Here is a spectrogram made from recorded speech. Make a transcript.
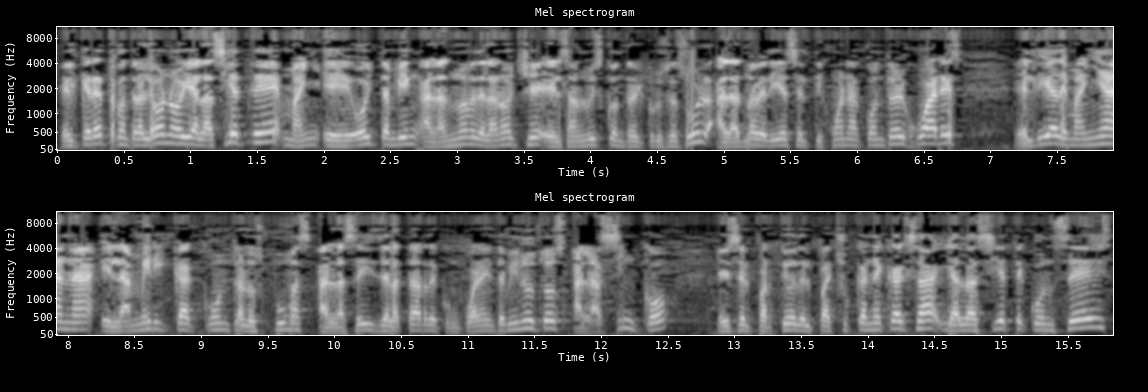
El Querétaro contra León hoy a las 7. ma- eh, hoy también a las 9 de la noche el San Luis contra el Cruz Azul. A las 9.10 el Tijuana contra el Juárez. El día de mañana el América contra los Pumas a las 6 de la tarde con 40 minutos. A las 5 es el partido del Pachuca Necaxa. Y a las 7 con 6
